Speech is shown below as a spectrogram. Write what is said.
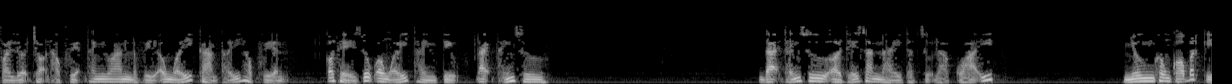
phải lựa chọn học viện Thanh Loan là vì ông ấy cảm thấy học viện có thể giúp ông ấy thành tựu Đại Thánh Sư. Đại Thánh Sư ở thế gian này thật sự là quá ít. Nhưng không có bất kỳ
